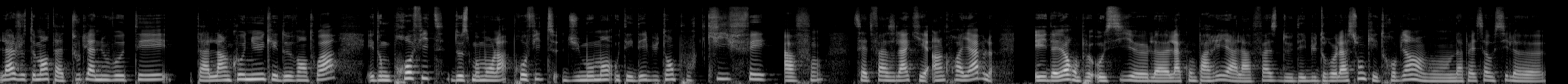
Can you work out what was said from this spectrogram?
Là, justement, tu as toute la nouveauté, tu as l'inconnu qui est devant toi. Et donc, profite de ce moment-là, profite du moment où tu es débutant pour kiffer à fond cette phase-là qui est incroyable. Et d'ailleurs, on peut aussi euh, la, comparer à la phase de début de relation qui est trop bien. On appelle ça aussi le.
